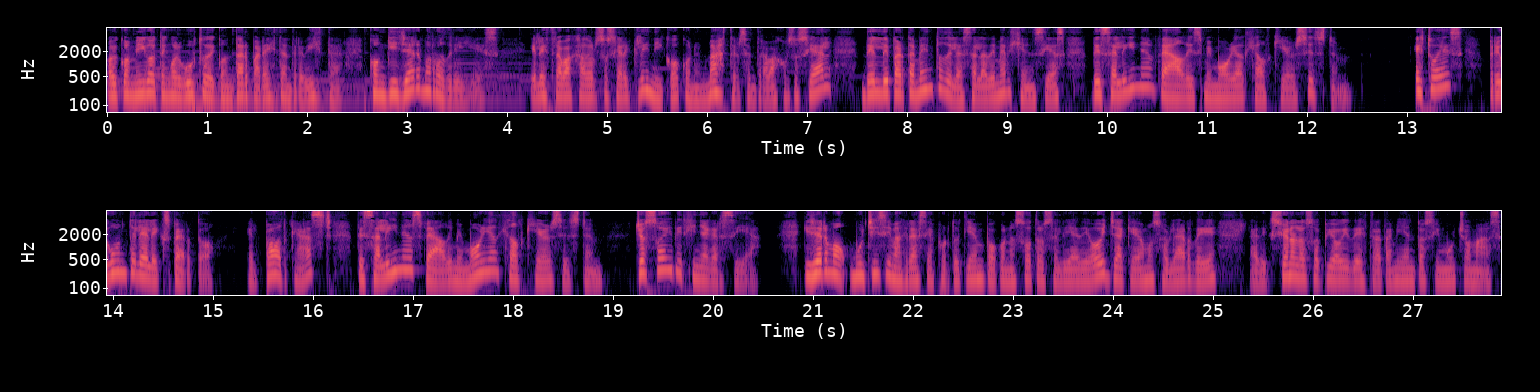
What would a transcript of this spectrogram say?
Hoy conmigo tengo el gusto de contar para esta entrevista con Guillermo Rodríguez. Él es trabajador social clínico con un máster en trabajo social del Departamento de la Sala de Emergencias de Salina Valleys Memorial Healthcare System. Esto es Pregúntele al experto, el podcast de Salinas Valley Memorial Healthcare System. Yo soy Virginia García. Guillermo, muchísimas gracias por tu tiempo con nosotros el día de hoy, ya que vamos a hablar de la adicción a los opioides, tratamientos y mucho más.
